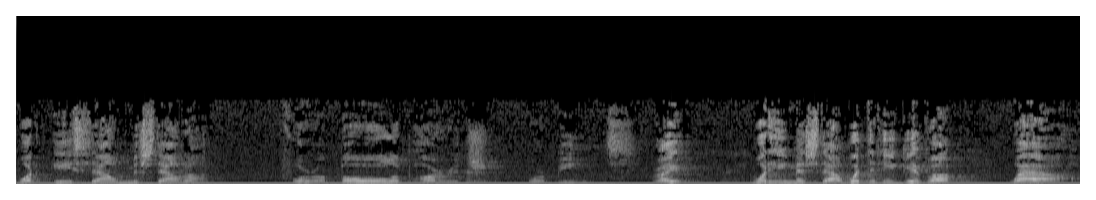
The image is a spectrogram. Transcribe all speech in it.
What Esau missed out on for a bowl of porridge or beans, right? What he missed out. What did he give up? Wow.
